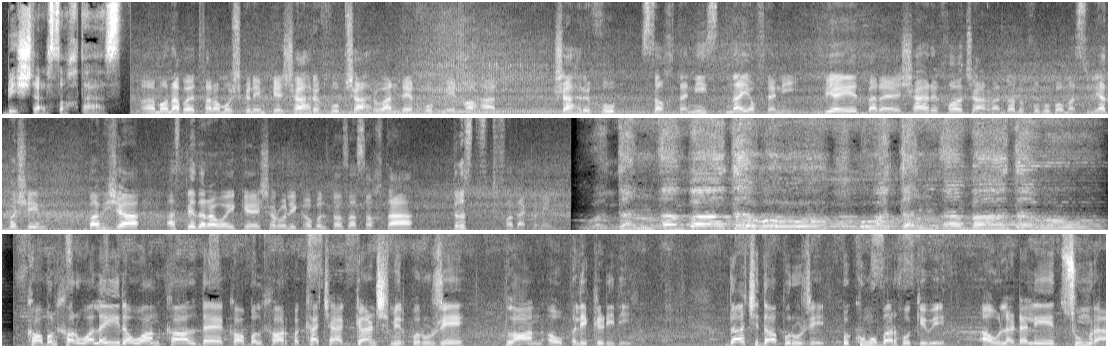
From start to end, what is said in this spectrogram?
بیشتر ساخته است. ما نباید فراموش کنیم که شهر خوب شهروند خوب می خواهد. شهر خوب ساخته نیست نیافتنی. بیایید برای شهر خود شهروندان خوب و با مسئولیت باشیم. به ویژه از پیادهروای که شهرولی کابل تازه ساخته درست استفاده کنیم. وطن ابادوو وطن ابادوو. کابل ښاروالۍ روان کال د کابل ښار په کچه ګڼ شمېر پروژې پلان او پلې کړې دي. دا چې دا پروژې په کومو برخو کې وې او له ډلې څومره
